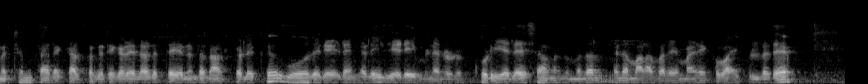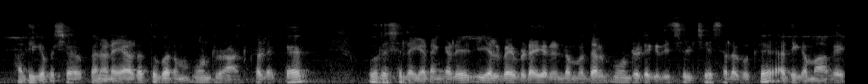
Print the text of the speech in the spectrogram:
மற்றும் காரைக்கால் பகுதிகளில் அடுத்த இரண்டு நாட்களுக்கு ஓரிரு இடங்களில் இடைமின்னலுடன் கூடிய லேசானது முதல் மிதமான வரை மழைக்கு வாய்ப்புள்ளது. அதிகபட்ச வெப்பநிலை அடுத்து வரும் மூன்று நாட்களுக்கு ஒரு சில இடங்களில் இயல்பை விட இரண்டு முதல் மூன்று டிகிரி செல்சியஸ் அளவுக்கு அதிகமாக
